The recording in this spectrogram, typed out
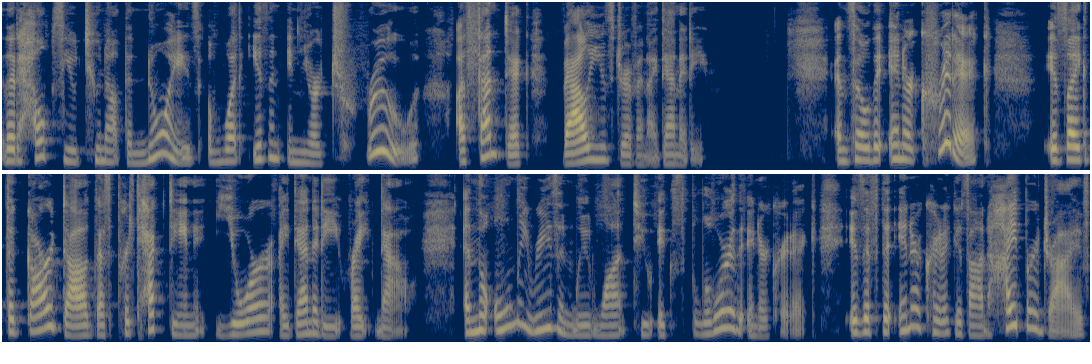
is it helps you tune out the noise of what isn't in your true, authentic, values driven identity. And so the inner critic is like the guard dog that's protecting your identity right now. And the only reason we'd want to explore the inner critic is if the inner critic is on hyperdrive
